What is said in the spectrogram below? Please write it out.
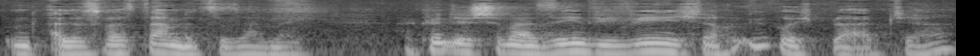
und alles, was damit zusammenhängt. Da könnt ihr schon mal sehen, wie wenig noch übrig bleibt, ja?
